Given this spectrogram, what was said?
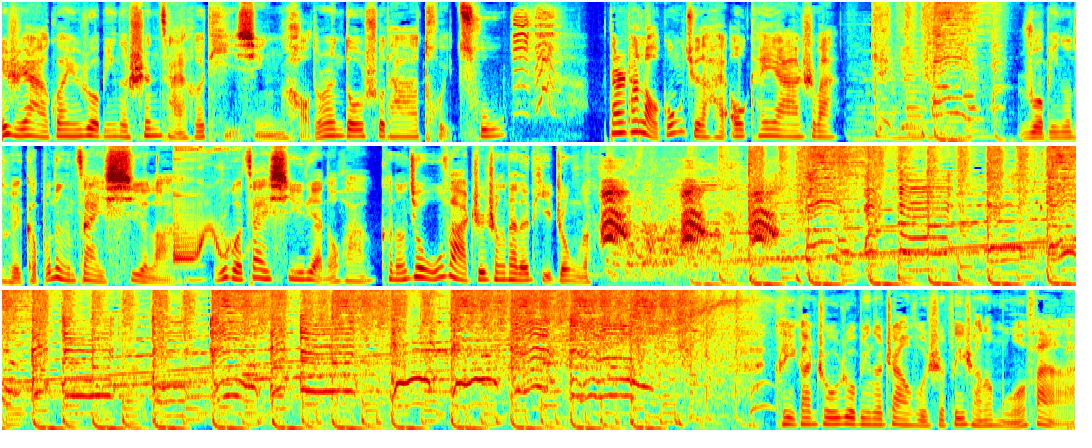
其实呀，关于若冰的身材和体型，好多人都说她腿粗，但是她老公觉得还 OK 呀，是吧？若冰的腿可不能再细了，如果再细一点的话，可能就无法支撑她的体重了。可以看出，若冰的丈夫是非常的模范啊。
